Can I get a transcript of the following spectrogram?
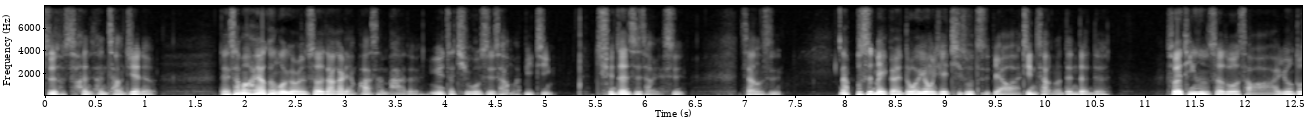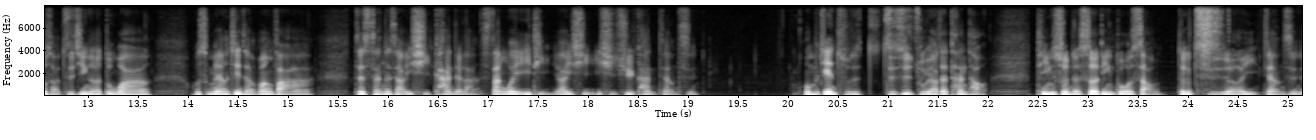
是很很常见的。等上方还有看过有人设大概两趴三趴的，因为在期货市场嘛，毕竟权证市场也是这样子。那不是每个人都会用一些技术指标啊、进场啊等等的，所以停损设多少啊、用多少资金额度啊，或什么样的进场方法啊，这三个是要一起看的啦，三位一体要一起一起去看这样子。我们今天只是只是主要在探讨停损的设定多少这个值而已，这样子。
